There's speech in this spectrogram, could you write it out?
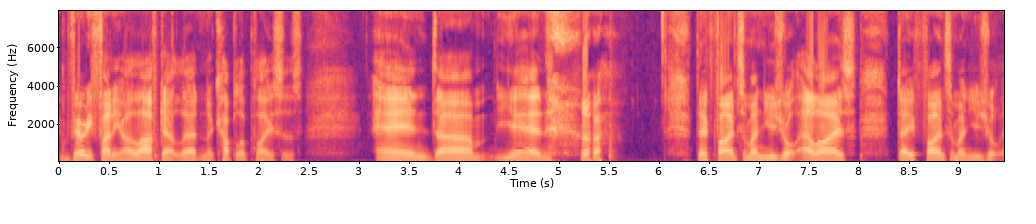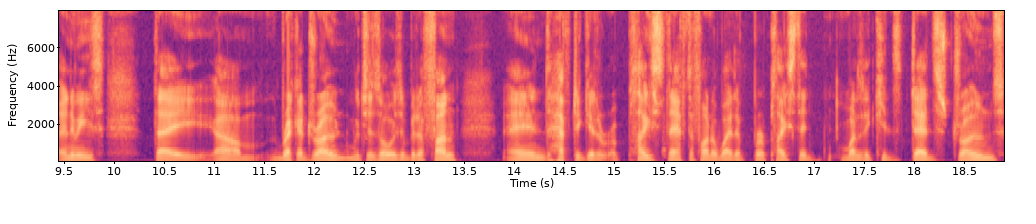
Very funny. I laughed out loud in a couple of places. And um, yeah. They find some unusual allies. They find some unusual enemies. They um, wreck a drone, which is always a bit of fun, and have to get it replaced. They have to find a way to replace their, one of the kids' dad's drones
